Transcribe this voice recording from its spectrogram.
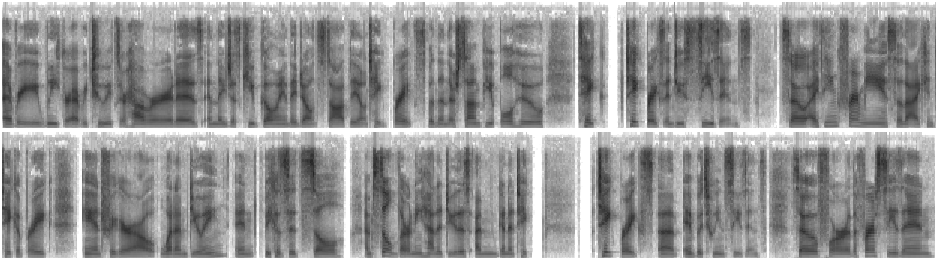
every week or every two weeks or however it is, and they just keep going. They don't stop. They don't take breaks. But then there's some people who take take breaks and do seasons. So I think for me, so that I can take a break and figure out what I'm doing, and because it's still, I'm still learning how to do this, I'm gonna take take breaks uh, in between seasons. So for the first season,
